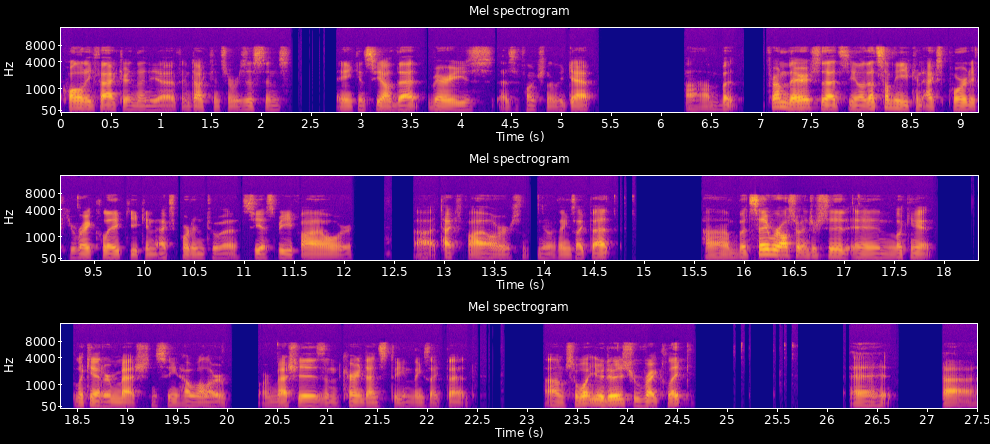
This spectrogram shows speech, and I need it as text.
quality factor and then you have inductance and resistance and you can see how that varies as a function of the gap. Um, but from there, so that's, you know, that's something you can export. If you right click, you can export into a CSV file or a text file or, you know, things like that. Um, but say we're also interested in looking at looking at our mesh and seeing how well our or meshes and current density and things like that. Um, so what you do is you right click and uh,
